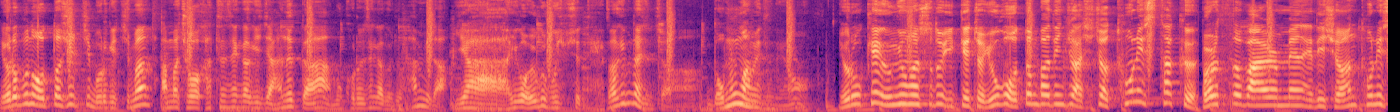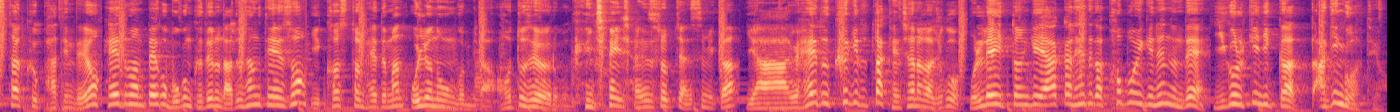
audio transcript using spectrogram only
여러분은 어떠실지 모르겠지만 아마 저와 같은 생각이지 않을까 뭐 그런 생각을 좀 합니다. 이야 이거 얼굴 보십시오. 대박입니다 진짜. 너무 마음에 드네요. 이렇게 응용할 수도 있겠죠. 요거 어떤 body인 줄 아시죠? 토니 스타크 Birth of Iron Man Edition 토니 스타크 body인데요. 헤드만 빼고 목은 그대로 놔둔 상태에서 이 custom 헤드만 올려놓은 겁니다. 어떠세요 여러분? 굉장히 자연스럽지 않습니까? 야 헤드 크기도 딱 괜찮아가지고 원래 있던 게 약간 헤드가 커 보이긴 했는데 이걸 끼니까 딱인 것 같아요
